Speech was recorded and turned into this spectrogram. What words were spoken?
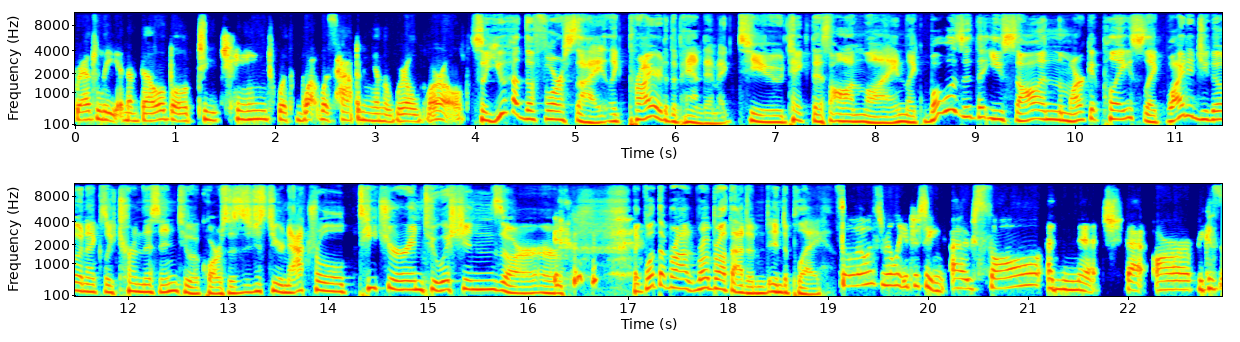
readily and available to change with what was happening in the real world. So you had the foresight, like prior to the pandemic, to take this online. Like, what was it that you saw in the marketplace? Like, why did you go and actually turn this into a course? Is it just your natural teacher intuitions, or, or like what that brought what brought that in, into play? So that was really interesting. I saw a niche that are because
